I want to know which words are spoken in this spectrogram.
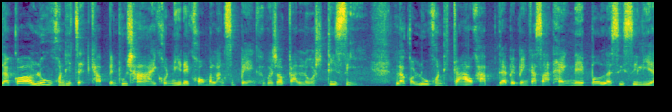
แล้วก็ลูกคนที่ 7 ครับ เป็นผู้ชายคนนี้ได้ครองบัลลังก์สเปน คือพระเจ้าการโลชที่ 4 แล้วก็ลูกคนที่ 9 ครับ ได้ไปเป็นกษัตริย์แห่งเนเปิลและซิซิเลีย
